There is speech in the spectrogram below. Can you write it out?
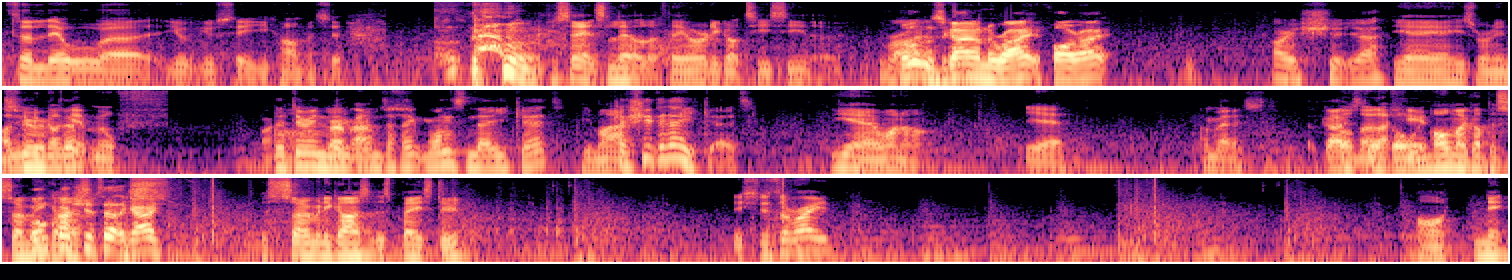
It's a little. Uh, you'll, you'll see. You can't miss it. If you say it's little, if they already got TC though. Right. Oh, there's a guy on the right, far right. Oh shit, yeah. Yeah, yeah, he's running. I'm gonna go get milf. They're doing Grab loot runs, I think. One's naked. You Can might I have... shoot the naked? Yeah, why not? Yeah. I missed. The guy's Oh, no, still going. Oh my god, there's so Go many on, guys. questions at the there's, there's so many guys at this base, dude. This is the raid. Oh, Nick.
